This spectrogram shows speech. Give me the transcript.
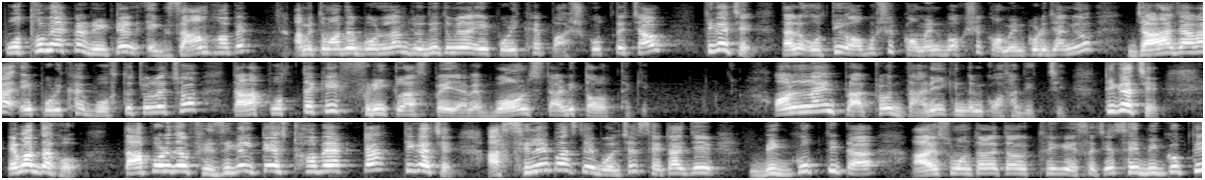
প্রথমে একটা রিটেন এক্সাম হবে। আমি তোমাদের বললাম, যদি তুমি এই পরীক্ষায় পাশ করতে চাও, ঠিক আছে? তাহলে অতি অবশ্যই কমেন্ট বক্সে কমেন্ট করে জানিও। যারা যারা এই পরীক্ষায় বসতে চলেছ, তারা প্রত্যেকেই ফ্রি ক্লাস পেয়ে যাবে বন্ড স্টাডির তরফ থেকে। অনলাইন প্ল্যাটফর্মে দাঁড়িয়ে কিন্তু আমি কথা দিচ্ছি, ঠিক আছে? এবার দেখো, তারপরে যে ফিজিক্যাল টেস্ট হবে একটা, ঠিক আছে? আর সিলেবাস যে বলছে, সেটা যে বিজ্ঞপ্তিটা আয়ুষ মন্ত্রণালয় তরফ থেকে এসেছে, সেই বিজ্ঞপ্তি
